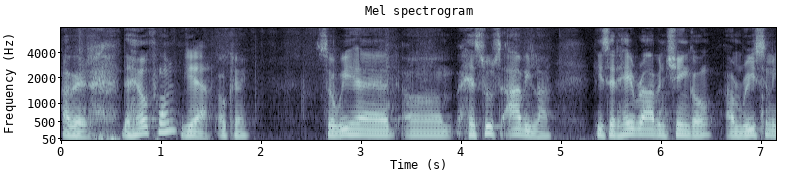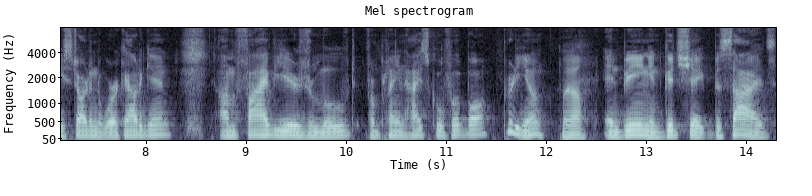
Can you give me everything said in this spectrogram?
I bet the health one? Yeah. Okay. So we had um, Jesus Avila. He said, Hey, Rob and Chingo, I'm recently starting to work out again. I'm five years removed from playing high school football, pretty young, Well, and being in good shape besides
